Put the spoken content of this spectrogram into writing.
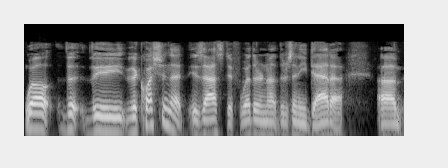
Well, the the the question that is asked if whether or not there's any data um,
